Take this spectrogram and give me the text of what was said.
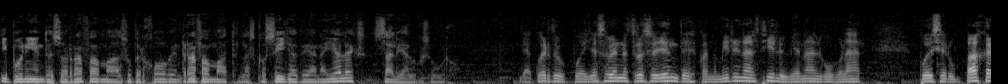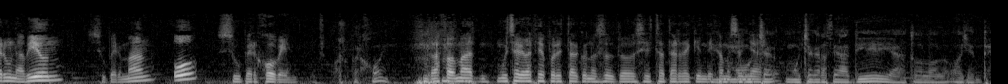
y poniendo eso, Rafa Mat, super joven, Rafa Mat, las cosillas de Ana y Alex, sale algo seguro. De acuerdo, pues ya saben nuestros oyentes, cuando miren al cielo y vean algo volar, puede ser un pájaro, un avión, Superman o Superjoven. O super joven. Rafa Matt, muchas gracias por estar con nosotros esta tarde aquí en Déjame Soñar. Muchas, muchas gracias a ti y a todos los oyentes.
